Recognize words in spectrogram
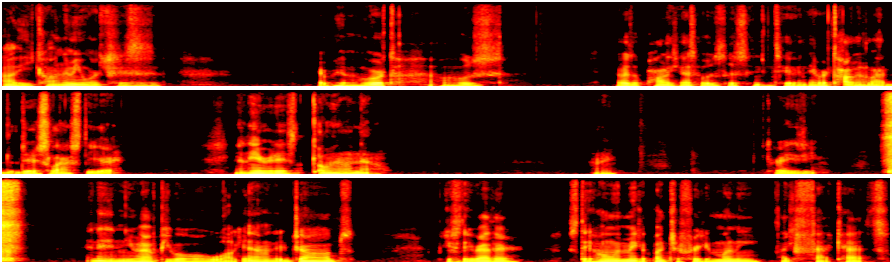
How the economy works is. T- I was, there was a podcast I was listening to, and they were talking about this last year. And here it is going on now. Right? Crazy. And then you have people walking out of their jobs because they rather stay home and make a bunch of freaking money like fat cats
